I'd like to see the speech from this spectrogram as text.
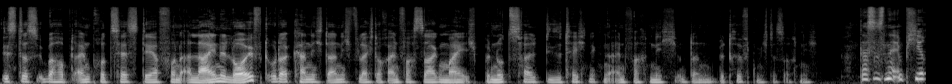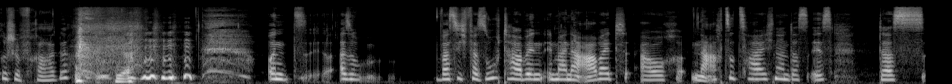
ist das überhaupt ein Prozess, der von alleine läuft? Oder kann ich da nicht vielleicht auch einfach sagen, Mai, ich benutze halt diese Techniken einfach nicht und dann betrifft mich das auch nicht? Das ist eine empirische Frage. Ja. und also was ich versucht habe in, in meiner Arbeit auch nachzuzeichnen, das ist, dass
